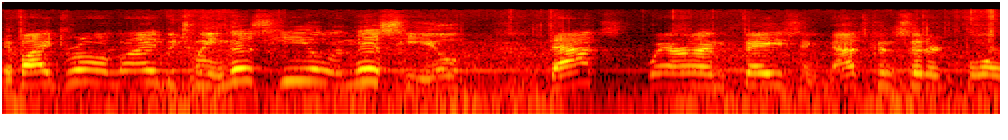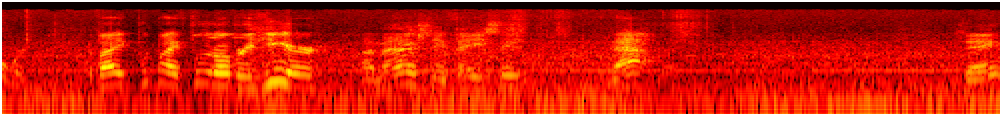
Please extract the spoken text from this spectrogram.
If I draw a line between this heel and this heel, that's where I'm facing. That's considered forward. If I put my foot over here, I'm actually facing that way. See?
